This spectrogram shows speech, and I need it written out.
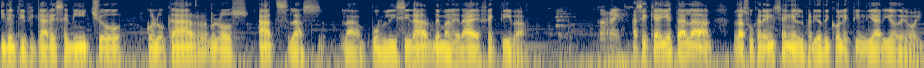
identificar ese nicho, colocar los ads, las, la publicidad de manera efectiva. Correcto. Así que ahí está la, sugerencia en el periódico Listín Diario de hoy.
